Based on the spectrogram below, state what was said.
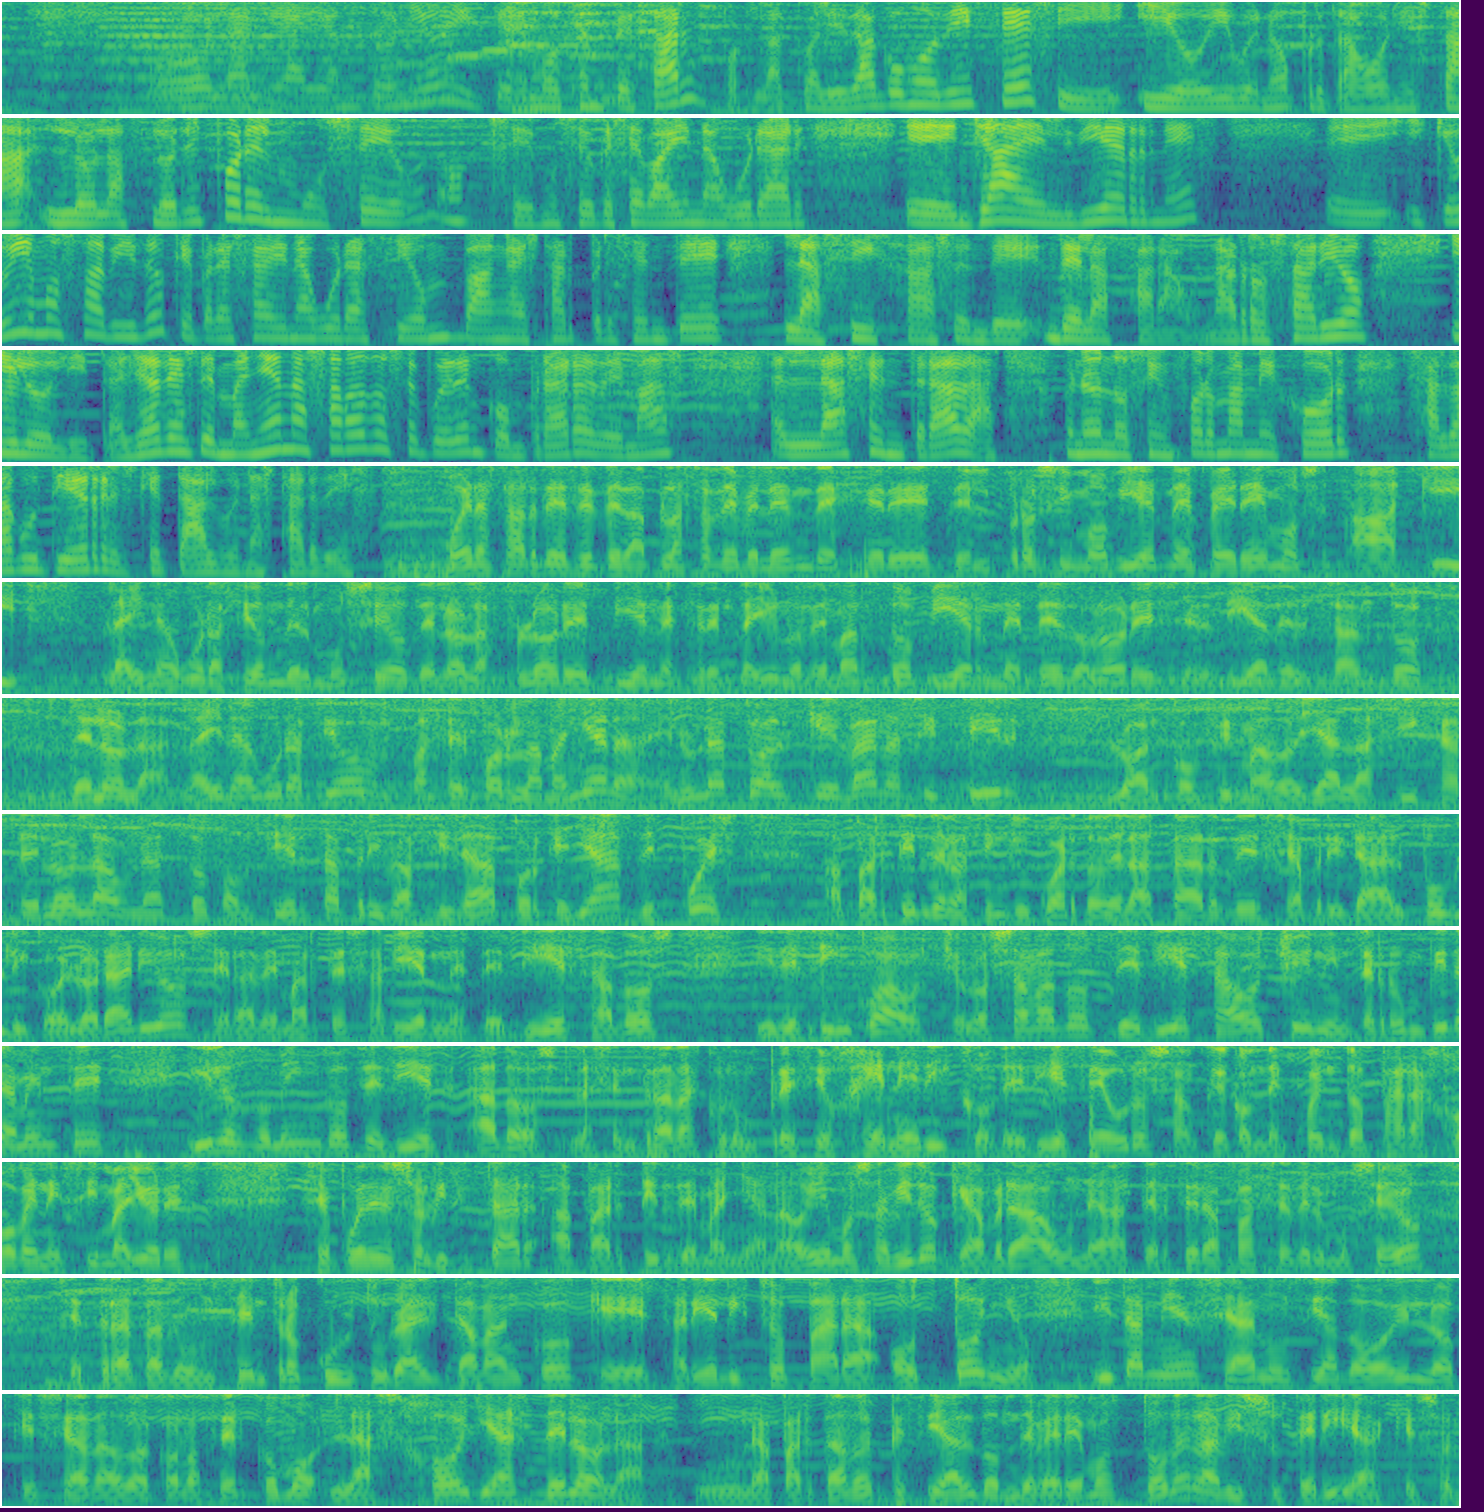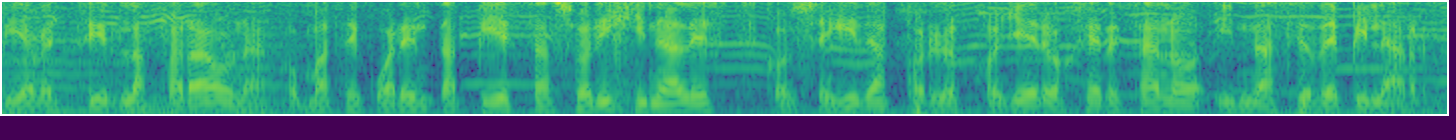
Hola, ¿qué hay Antonio? Y tenemos que empezar por la actualidad, como dices, y, hoy, bueno, protagonista Lola Flores por el museo, ¿no? Ese museo que se va a inaugurar eh, ya el viernes eh, y que hoy hemos sabido que para esa inauguración van a estar presentes las hijas de, la faraona, Rosario y Lolita. Ya desde mañana sábado se pueden comprar además las entradas. Bueno, nos informa mejor Salva Gutiérrez. ¿Qué tal? Buenas tardes. Buenas tardes desde la Plaza de Belén de Jerez. El próximo viernes veremos aquí la inauguración del Museo de Lola Flores, viernes 31 de marzo, viernes de Dolores, el Día del Santo de Lola. La inauguración va a ser por la mañana, en un acto al que van a asistir, lo han confirmado ya las hijas de Lola, un acto con cierta privacidad porque ya después, a partir de las 5 y cuarto de la tarde, se abrirá al público. El horario será de martes a viernes de 10 a 2 y de 5 a 8. Los sábados de 10 a 8 ininterrumpidamente y los domingos de 10 a 2. Las entradas con un precio genérico de 10 euros, aunque con descuentos para jóvenes y mayores, se pueden solicitar a partir de mañana. Hoy hemos sabido que habrá una tercera fase del museo. Se trata de un centro cultural tabanco que estaría listo para otoño. Y también se ha anunciado hoy lo que se ha dado a conocer como las joyas de Lola, un apartado especial donde veremos toda la bisutería que solía vestir la faraona, con más de 40 piezas originales conseguidas por el joyero jerezano Ignacio de Pilar.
